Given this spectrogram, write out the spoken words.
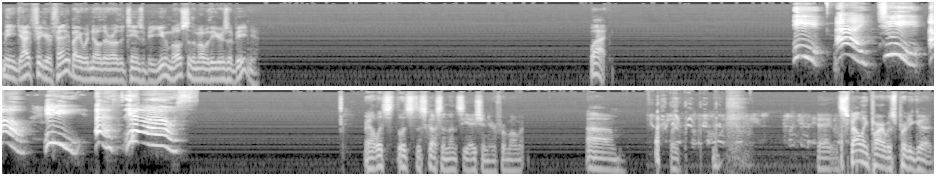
I mean, I figure if anybody would know there are other teams, it'd be you. Most of them over the years have beaten you. What? E I G O E S S. Well, let's let's discuss enunciation here for a moment. Um, but- Okay, the spelling part was pretty good.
